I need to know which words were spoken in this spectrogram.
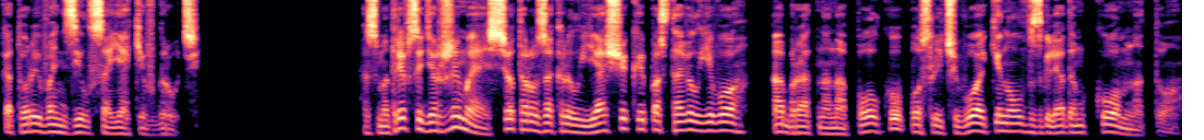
который вонзил Саяки в грудь. Осмотрев содержимое, Сётаро закрыл ящик и поставил его обратно на полку, после чего окинул взглядом комнату.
